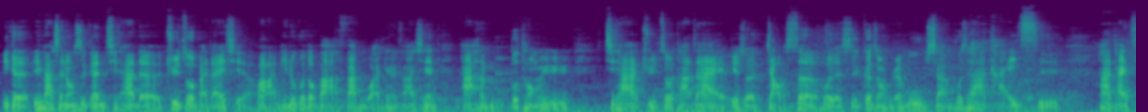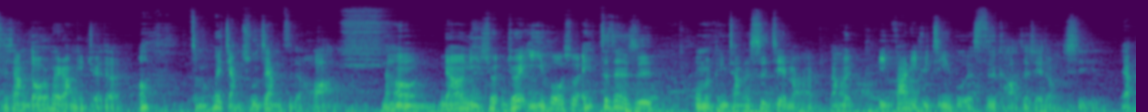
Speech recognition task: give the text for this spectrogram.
一个你把神农氏跟其他的剧作摆在一起的话，你如果都把它翻完，你会发现它很不同于其他的剧作。它在比如说角色或者是各种人物上，或者它的台词，它的台词上都会让你觉得哦。怎么会讲出这样子的话？然后，然后你说，你就会疑惑说，哎、这真的是我们平常的世界吗？然后引发你去进一步的思考这些东西，这样。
